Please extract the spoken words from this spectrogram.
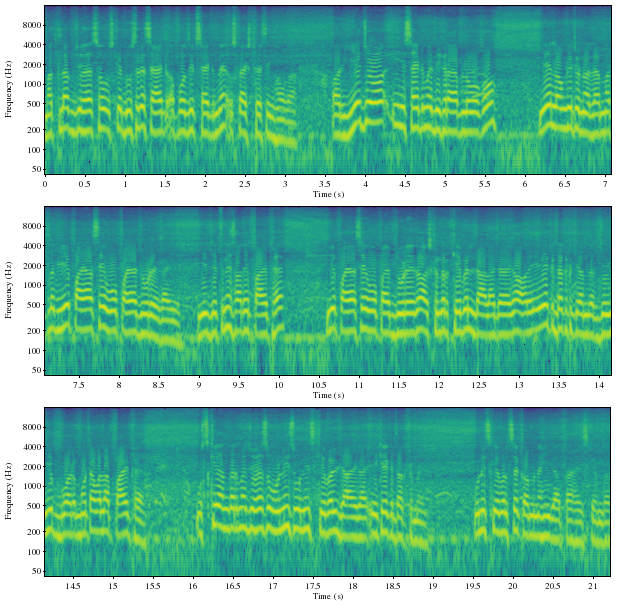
मतलब जो है सो, उसके दूसरे साइड अपोजिट साइड में उसका स्ट्रेसिंग होगा। और ये जो इस साइड में दिख रहा है आप लोगों को, ये लॉन्गिट्यूनल है। मतलब ये पाया से वो पाया जुड़ेगा ये। ये जितने सारे पाइप है, ये पाया से वो पाइप जुड़ेगा, उसके अंदर केबल डाला जाएगा और एक डक्ट के अंदर जो ये मोटा वाला पाइप है उसके अंदर में जो है सो उन्नीस उन्नीस केबल जाएगा, एक एक डक्ट में। उन्नीस केबल से कम नहीं जाता है इसके अंदर।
